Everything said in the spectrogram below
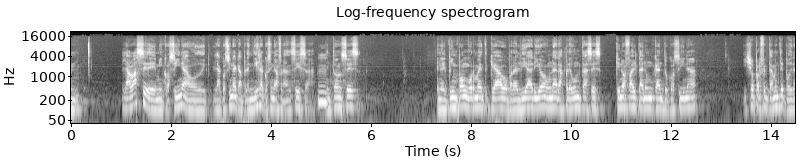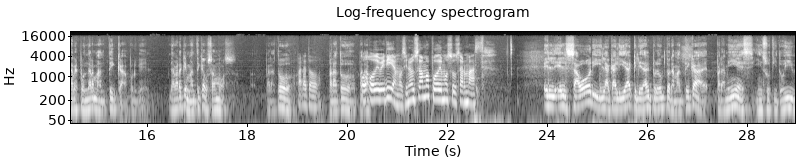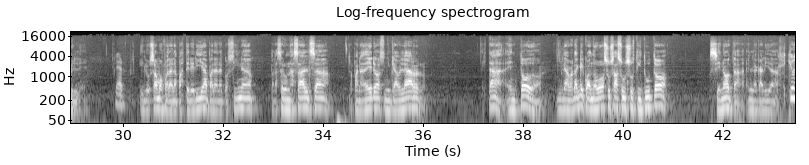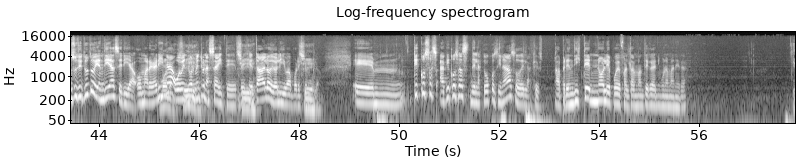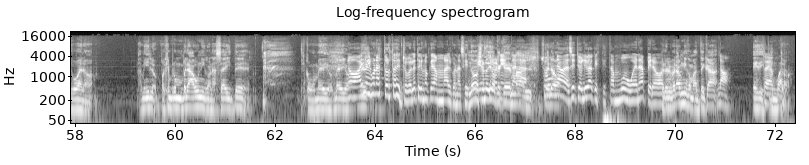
la base de mi cocina o de la cocina que aprendí es la cocina francesa. Mm. Entonces, en el ping pong gourmet que hago para el diario, una de las preguntas es ¿qué no falta nunca en tu cocina? Y yo perfectamente podría responder manteca, porque la verdad que manteca usamos para todo. Para todo. Para todo. Para- o deberíamos, si no usamos, podemos usar más. el, el sabor y la calidad que le da el producto a la manteca, eh, para mí es insustituible. Claro. Y lo usamos para la pastelería, para la cocina, para hacer una salsa, los panaderos, ni que hablar. Está en todo. Y la verdad que cuando vos usás un sustituto, se nota en la calidad. Que un sustituto hoy en día sería o margarina Bueno, o sí. eventualmente un aceite Sí. vegetal o de oliva, por Sí. ejemplo. Eh, ¿qué cosas, ¿A qué cosas de las que vos cocinás o de las que aprendiste no le puede faltar manteca de ninguna manera? Y bueno, a mí, lo- por ejemplo, un brownie con aceite es como medio... medio No, hay medio- algunas tortas de chocolate que no quedan mal con aceite. No, Voy yo no digo que queden la- mal, Yo hago pero- una de aceite de oliva que, que está muy buena, pero. Pero el no. brownie con manteca No, es estoy de distinto. acuerdo.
